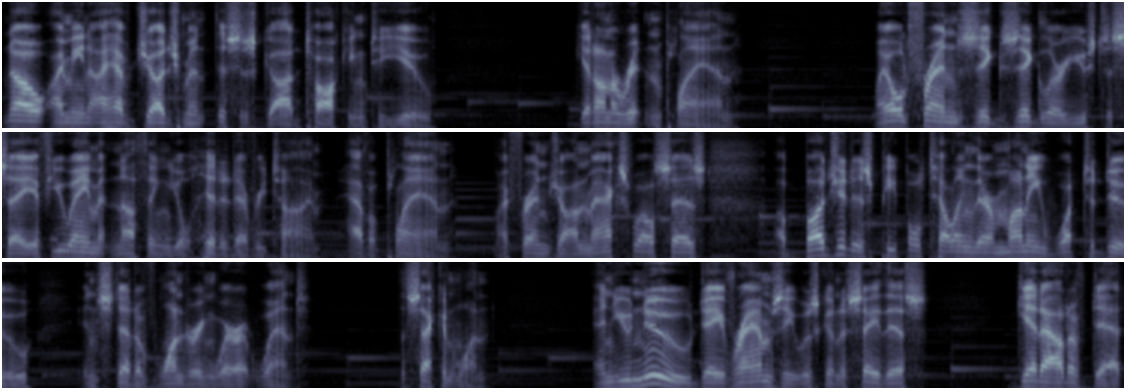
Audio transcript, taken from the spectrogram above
No, I mean, I have judgment. This is God talking to you. Get on a written plan. My old friend Zig Ziglar used to say, if you aim at nothing, you'll hit it every time. Have a plan. My friend John Maxwell says, a budget is people telling their money what to do instead of wondering where it went. The second one. And you knew Dave Ramsey was going to say this get out of debt,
